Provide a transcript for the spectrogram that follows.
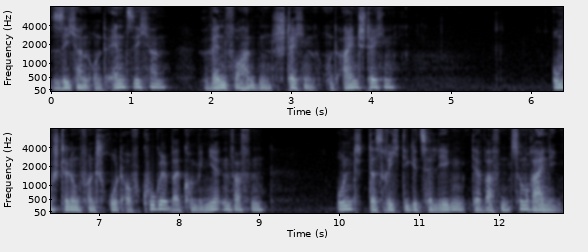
Sichern und Entsichern, wenn vorhanden Stechen und Einstechen, Umstellung von Schrot auf Kugel bei kombinierten Waffen und das richtige Zerlegen der Waffen zum Reinigen.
